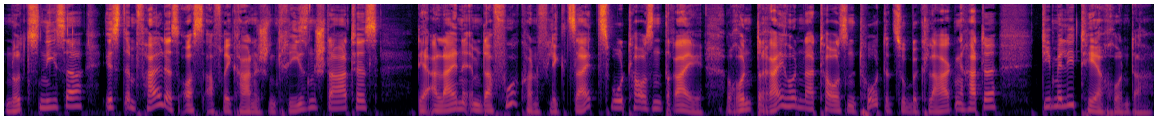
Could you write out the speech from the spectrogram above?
Nutznießer ist im Fall des ostafrikanischen Krisenstaates der alleine im Darfur-Konflikt seit 2003 rund 300.000 Tote zu beklagen hatte, die Militärjunta,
